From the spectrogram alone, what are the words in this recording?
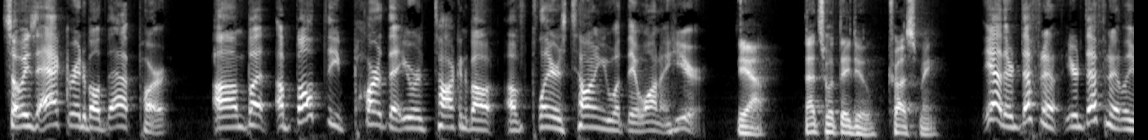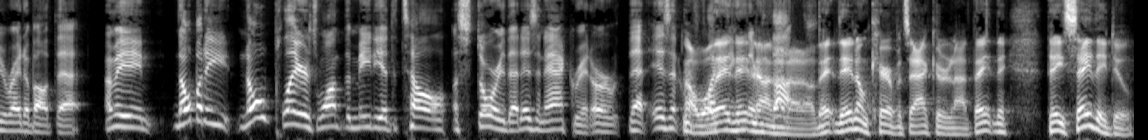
So he's accurate about that part. Um, but about the part that you were talking about of players telling you what they want to hear. Yeah, that's what they do. Trust me. Yeah, they're definitely you're definitely right about that. I mean, nobody, no players want the media to tell a story that isn't accurate or that isn't. No, well, they, they no, no, no, no, They, they don't care if it's accurate or not. They, they, they say they do,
